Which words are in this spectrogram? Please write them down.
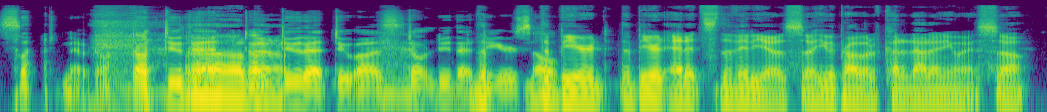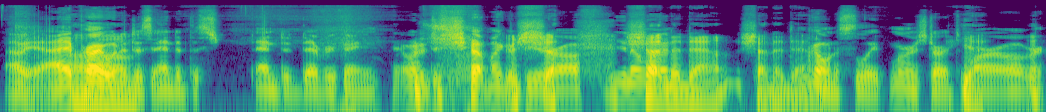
It's like, no, don't, don't do that. Oh, don't no. do that to us. Don't do that the, to yourself. the beard, the beard edits the videos, so he would probably would have cut it out anyway. So oh yeah, I probably would Um, have just ended this, ended everything. I would have just shut my computer Shut- off. You know shutting what? it down, shutting it down. I'm going to sleep. We're gonna start Yeah. tomorrow over.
